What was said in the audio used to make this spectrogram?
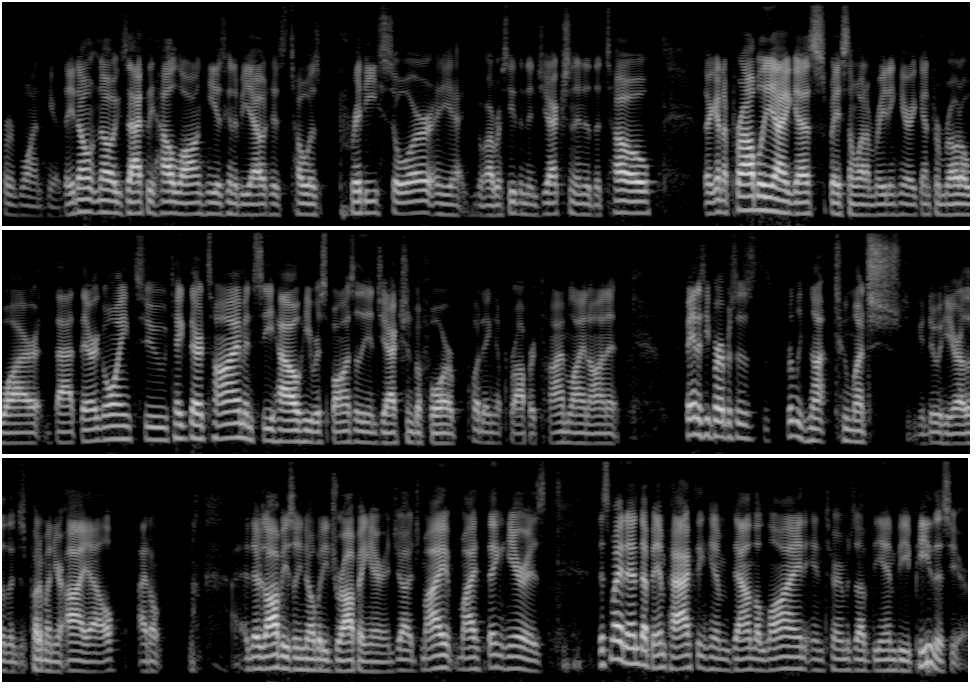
for one here. They don't know exactly how long he is going to be out. His toe is pretty sore, and he received an injection into the toe. They're going to probably, I guess, based on what I'm reading here again from RotoWire, that they're going to take their time and see how he responds to the injection before putting a proper timeline on it. Fantasy purposes, there's really not too much you can do here other than just put him on your IL. I don't. There's obviously nobody dropping Aaron Judge. My my thing here is this might end up impacting him down the line in terms of the MVP this year.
